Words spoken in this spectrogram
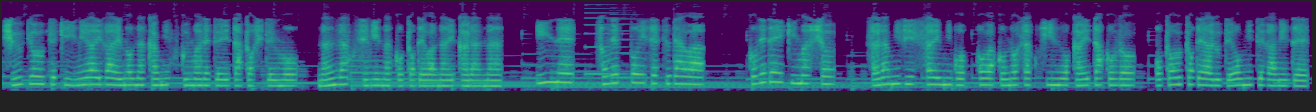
宗教的意味合いが絵の中に含まれていたとしても、何ら不思議なことではないからな。いいね、それっぽい説だわ。これで行きましょ。さらに実際にゴッホはこの作品を書いた頃、弟であるテオに手紙で、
